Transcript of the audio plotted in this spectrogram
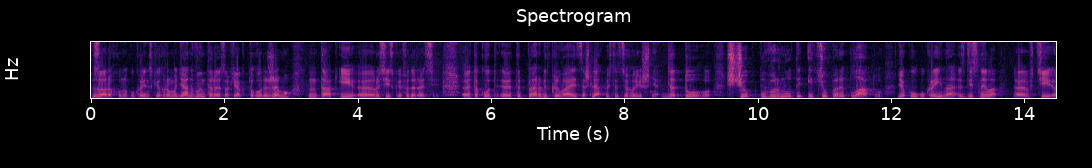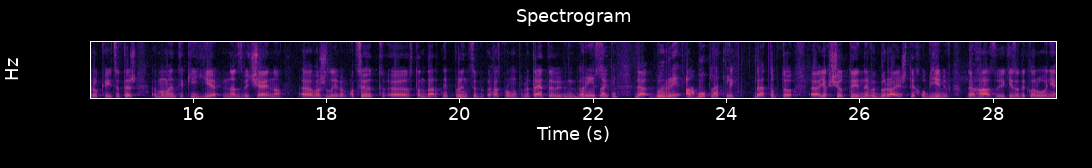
за рахунок українських громадян в інтересах як того режиму, так і е, Російської Федерації. Е, Так от е, тепер відкривається шлях після цього рішення для того, щоб повернути і цю переплату, яку Україна здійснила е, в ті роки. І це теж момент, який є надзвичайно е, важливим. Оце от е, стандартний принцип Газпрому, пам'ятаєте? Він Бери і усіх- плати. Да, бери або, Або плати. плати. Да? Тобто, е, якщо ти не вибираєш тих об'ємів е, газу, які задекларовані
